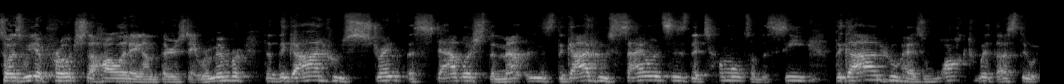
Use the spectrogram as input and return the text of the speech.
So, as we approach the holiday on Thursday, remember that the God whose strength established the mountains, the God who silences the tumult of the sea, the God who has walked with us through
